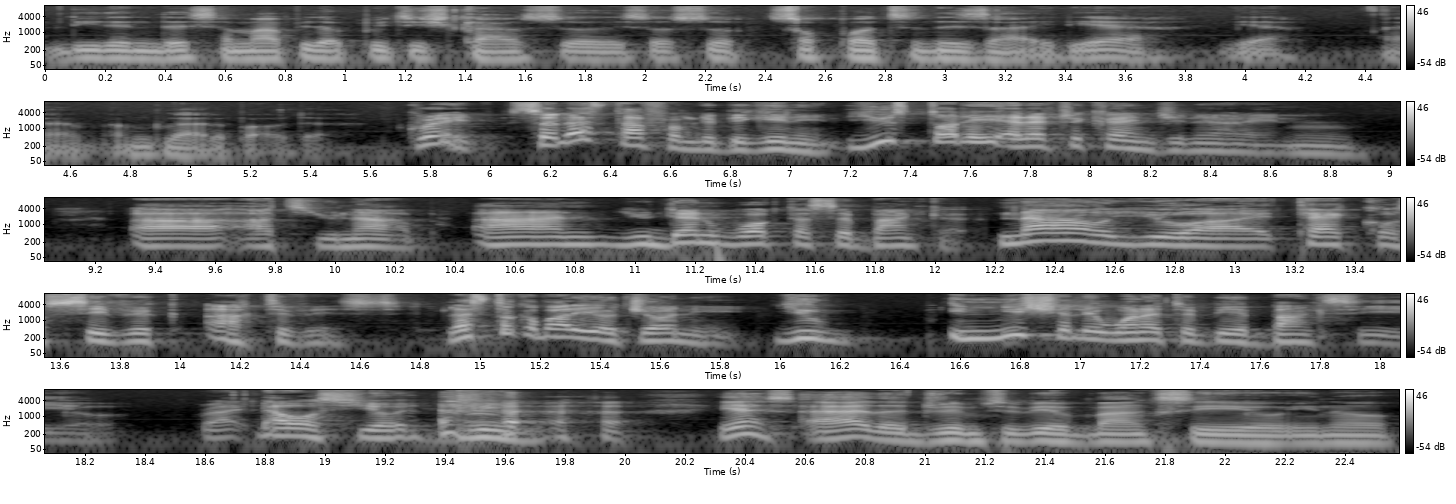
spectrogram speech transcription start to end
leading this. I'm happy that British Council is also supporting this idea. Yeah, I'm, I'm glad about that. Great. So let's start from the beginning. You studied electrical engineering. Mm. Uh, at UNAAB, and you then worked as a banker. Now you are a tech or civic activist. Let's talk about your journey. You initially wanted to be a bank CEO right? That was your dream. yes, I had a dream to be a bank CEO. You know,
